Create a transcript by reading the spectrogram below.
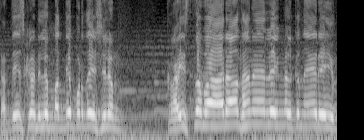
ഛത്തീസ്ഗഡിലും മധ്യപ്രദേശിലും ക്രൈസ്തവ ആരാധനാലയങ്ങൾക്ക് നേരെയും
